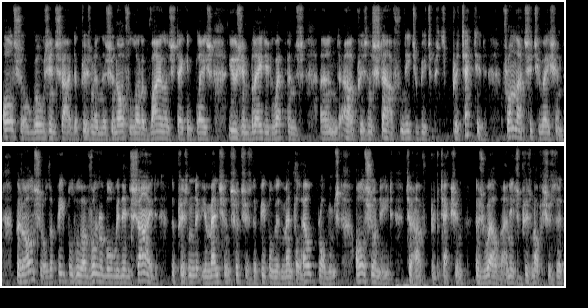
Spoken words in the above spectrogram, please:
also goes inside the prison, and there's an awful lot of violence taking place using bladed weapons. And our prison staff need to be protected from that situation, but also the people who are vulnerable within inside the prison that you mentioned, such as the people with mental health problems, also need to have protection as well. And it's prison officers that,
